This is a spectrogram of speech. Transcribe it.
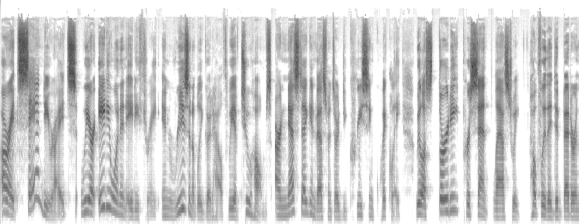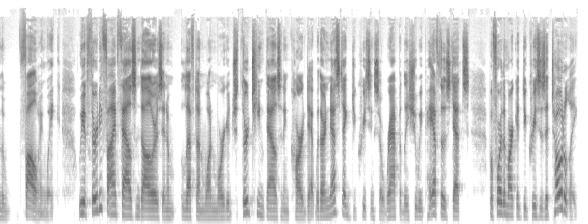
All right, Sandy writes, We are 81 and 83 in reasonably good health. We have two homes. Our nest egg investments are decreasing quickly. We lost 30% last week. Hopefully, they did better in the following week. We have $35,000 in a, left on one mortgage, 13,000 in car debt. With our nest egg decreasing so rapidly, should we pay off those debts before the market decreases it totally?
